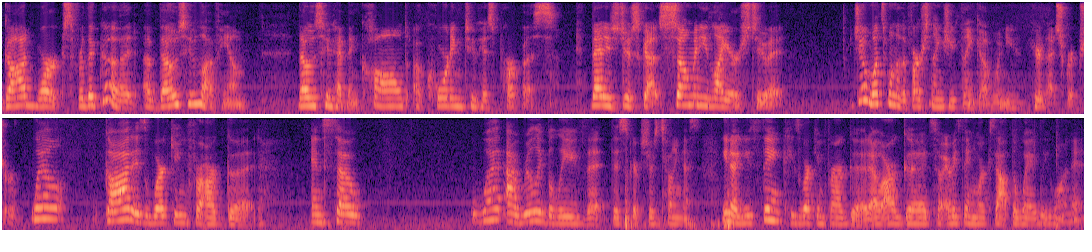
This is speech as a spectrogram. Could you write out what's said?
God works for the good of those who love him those who have been called according to his purpose. That has just got so many layers to it. Jill, what's one of the first things you think of when you hear that scripture? Well, God is working for our good. And so, what I really believe that this scripture is telling us, you know, you think He's working for our good, oh, our good, so everything works out the way we want it.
